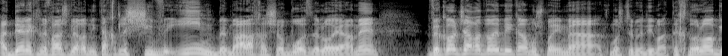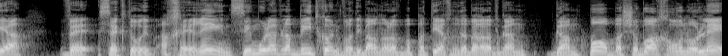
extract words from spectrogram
הדלק נחלש וירד מתחת ל-70 במהלך השבוע, זה לא ייאמן. וכל שאר הדברים בעיקר מושפעים, מה, כמו שאתם יודעים, מהטכנולוגיה וסקטורים אחרים. שימו לב לביטקוין, כבר דיברנו עליו בפתיח, נדבר עליו גם, גם פה. בשבוע האחרון עולה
